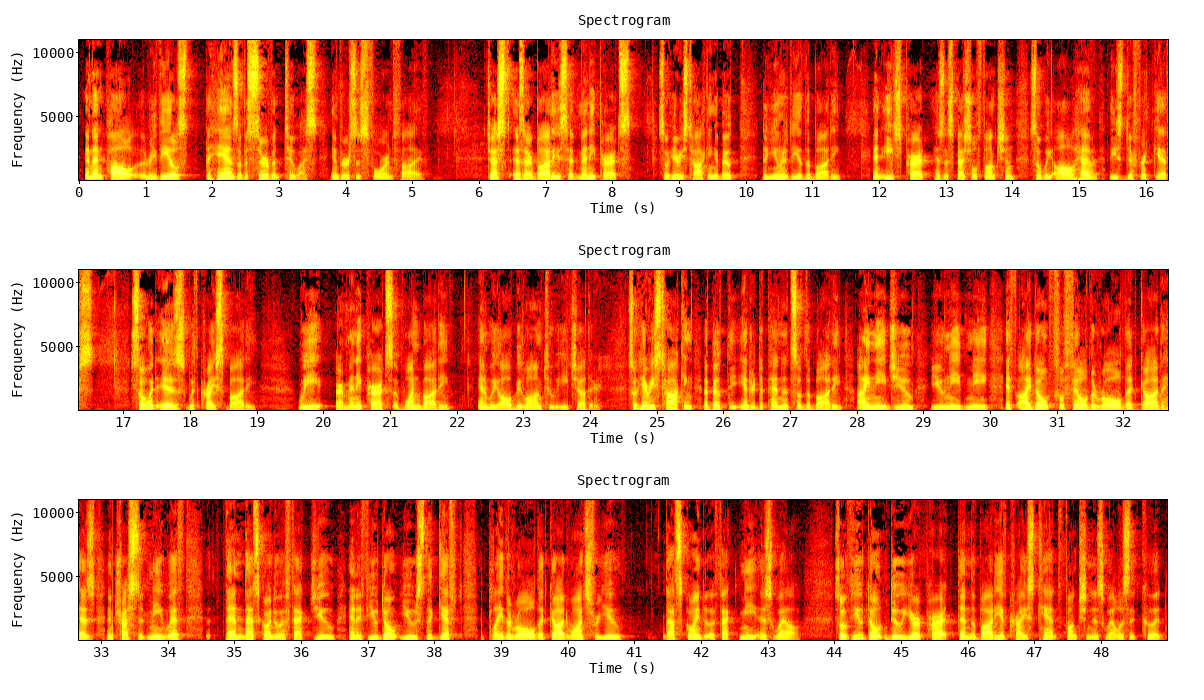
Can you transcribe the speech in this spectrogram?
And then Paul reveals the hands of a servant to us in verses 4 and 5. Just as our bodies had many parts, so here he's talking about the unity of the body, and each part has a special function, so we all have these different gifts. So it is with Christ's body. We are many parts of one body, and we all belong to each other. So here he's talking about the interdependence of the body. I need you, you need me. If I don't fulfill the role that God has entrusted me with, then that's going to affect you. And if you don't use the gift, play the role that God wants for you, that's going to affect me as well. So if you don't do your part, then the body of Christ can't function as well as it could.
